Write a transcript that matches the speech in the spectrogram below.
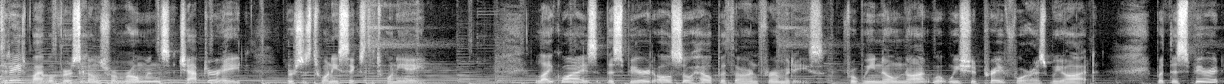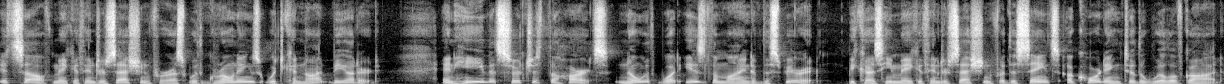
Today's Bible verse comes from Romans chapter 8, verses 26 to 28. Likewise, the Spirit also helpeth our infirmities, for we know not what we should pray for as we ought. But the Spirit itself maketh intercession for us with groanings which cannot be uttered. And he that searcheth the hearts knoweth what is the mind of the Spirit, because he maketh intercession for the saints according to the will of God.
